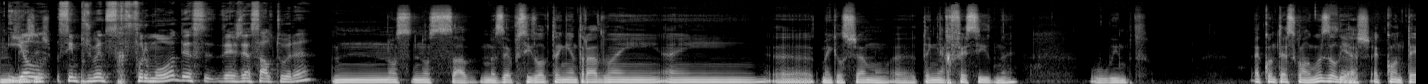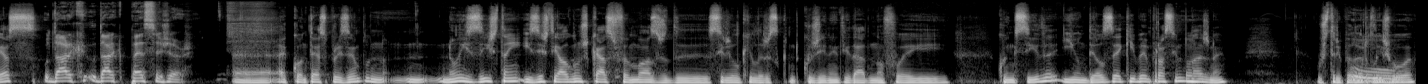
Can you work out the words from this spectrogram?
e ele simplesmente se reformou desse, desde essa altura? Não se, não se sabe, mas é possível que tenha entrado em. em uh, como é que eles chamam? Uh, tenha arrefecido né? o ímpeto. Acontece com alguns, aliás, Sim. acontece. O Dark, o Dark Passenger. Uh, acontece, por exemplo, não existem, existem alguns casos famosos de serial killers cuja identidade não foi conhecida e um deles é aqui bem próximo de nós, não é? O Estripador o... de Lisboa.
